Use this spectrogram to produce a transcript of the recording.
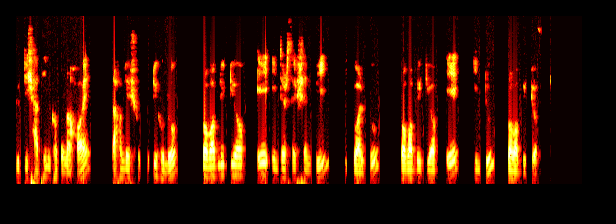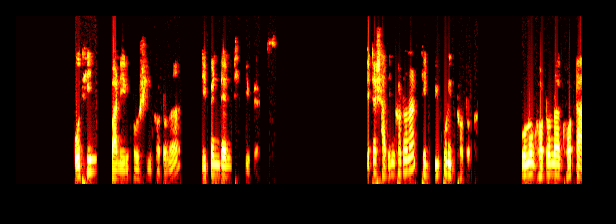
দুটি স্বাধীন ঘটনা হয়, তাহলে সূত্রটি হল probability of A intersection B equal to probability of A into of B অধীন বা নির্ভরশীল ঘটনা ডিপেন্ডেন্ট ইভেন্টস এটা স্বাধীন ঘটনার ঠিক বিপরীত ঘটনা। কোনো ঘটনা ঘটা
